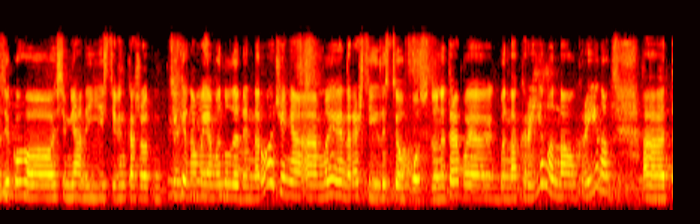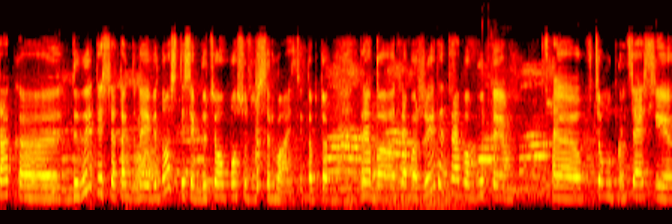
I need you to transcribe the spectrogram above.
З якого сім'я не їсть, і він каже: от тільки на моє минуле день народження ми нарешті їли з цього посуду. Не треба якби на країну, на Україну так е, дивитися, так до неї відноситися, як до цього посуду в серванті. Тобто, треба, треба жити, треба бути в цьому процесі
